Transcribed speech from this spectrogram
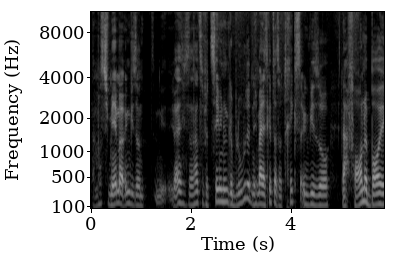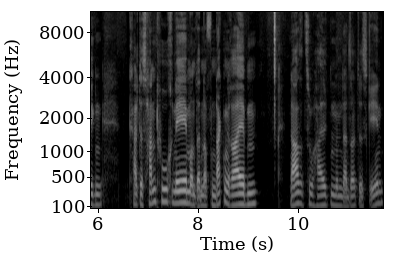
Da musste ich mir immer irgendwie so, ein- ich weiß nicht, das hat so für 10 Minuten geblutet. Und ich meine, es gibt da so Tricks, irgendwie so nach vorne beugen, kaltes Handtuch nehmen und dann auf den Nacken reiben, Nase zuhalten und dann sollte es gehen.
